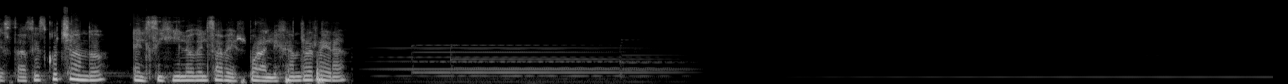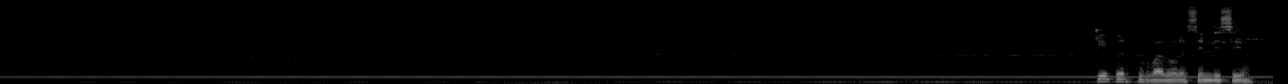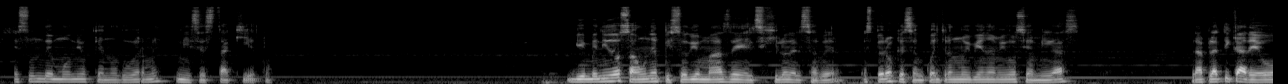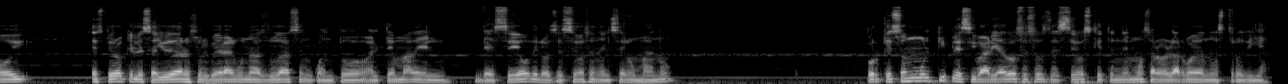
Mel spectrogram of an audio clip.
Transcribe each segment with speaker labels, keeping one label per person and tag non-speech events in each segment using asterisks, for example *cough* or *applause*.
Speaker 1: Estás escuchando El sigilo del saber por Alejandro Herrera.
Speaker 2: Qué perturbador es el deseo. Es un demonio que no duerme ni se está quieto. Bienvenidos a un episodio más de El sigilo del saber. Espero que se encuentren muy bien amigos y amigas. La plática de hoy espero que les ayude a resolver algunas dudas en cuanto al tema del deseo, de los deseos en el ser humano. Porque son múltiples y variados esos deseos que tenemos a lo largo de nuestro día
